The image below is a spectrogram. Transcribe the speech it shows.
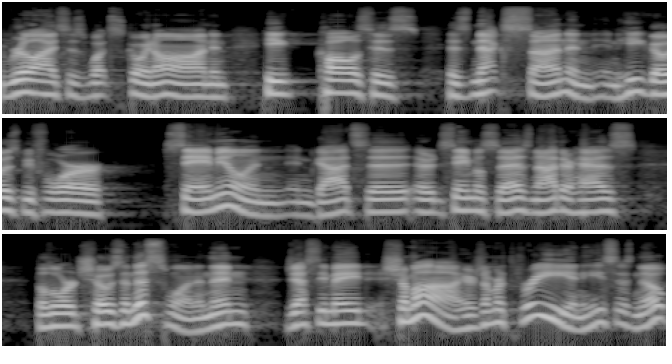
realizes what's going on and he calls his, his next son and, and he goes before Samuel and, and God says, Samuel says, neither has the Lord chosen this one. And then Jesse made Shammah, Here's number three. And he says, nope,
